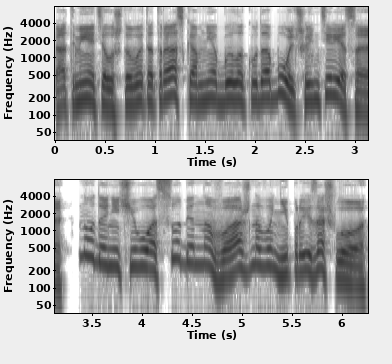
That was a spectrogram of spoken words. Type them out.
Отметил, что в этот раз ко мне было куда больше интереса, ну да ничего особенно важного не произошло,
